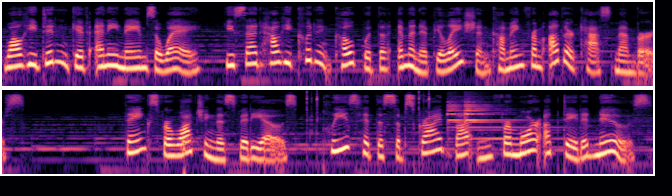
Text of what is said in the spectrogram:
While he didn't give any names away, he said how he couldn't cope with the manipulation coming from other cast members. Thanks for watching this videos, please hit the subscribe button for more updated news.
